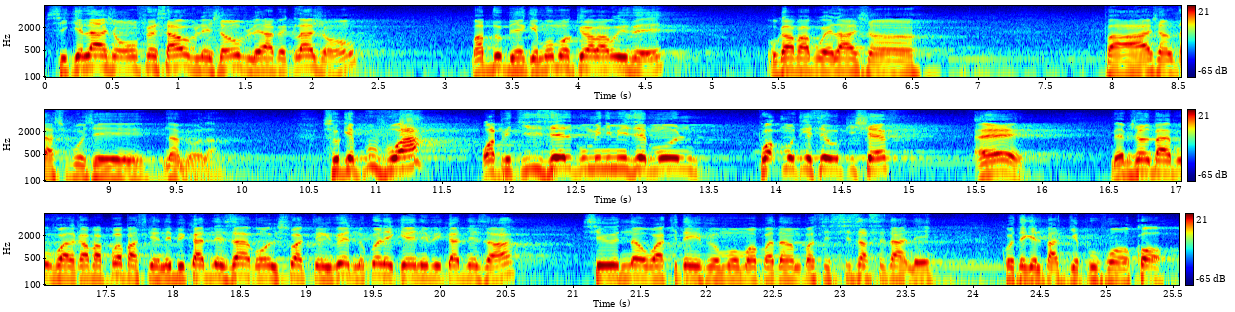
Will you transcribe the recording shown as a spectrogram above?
Si l'argent, on fait ça, les gens veulent avec l'argent. Je dis bien que moment qui va arriver, on va avoir l'argent, pas l'argent que supposé dans là. Ce que pouvoir, on peut utiliser pour minimiser le monde, pour montrer c'est qui chef. Hey, même Jean le pouvoir le capable parce que Nebuchadnezzar, quand il soit arrivé, nous connaissons que Nebuchadnezzar, c'est un roi qui est arrivé au moment pendant 6 à 7 années, côté qu'il n'a pas de pouvoir encore.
